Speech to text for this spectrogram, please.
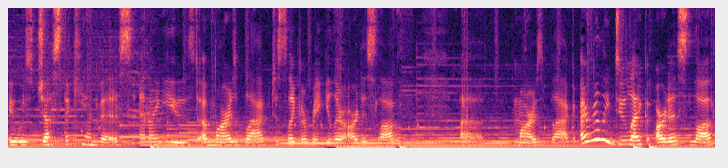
it was just the canvas, and I used a Mars Black, just like a regular Artist Loft uh, Mars Black. I really do like Artist Loft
